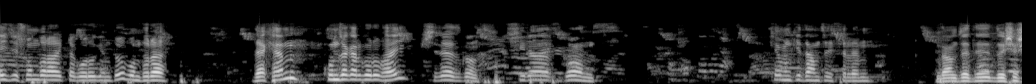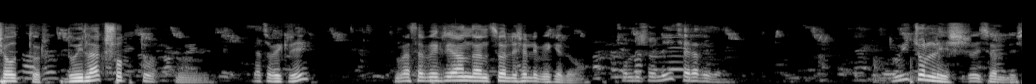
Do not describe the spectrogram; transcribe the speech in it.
এই যে সুন্দর আরেকটা গরু কিন্তু বন্ধুরা দেখেন কোন জায়গার গরু ভাই? সিরাজগঞ্জ সিরাজগঞ্জ। কেমন কি দাম চাইছিলেন? দাম চাইতে দুইশো সত্তর। দুই লাখ সত্তর। বেচা বিক্রি? বেচা বিক্রি আন্দাজ চল্লিশ হলে বিকে দেবো। চল্লিশ হলে ছেড়ে দেবেন। দুই চল্লিশ? দুই চল্লিশ।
